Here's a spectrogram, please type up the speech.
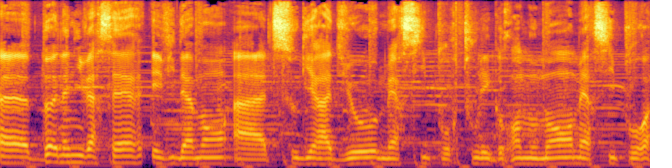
Euh, bon anniversaire évidemment à Tsugi Radio. Merci pour tous les grands moments. Merci pour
